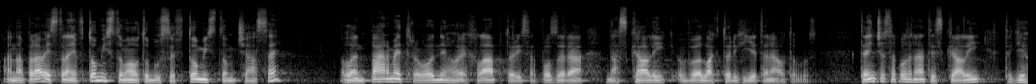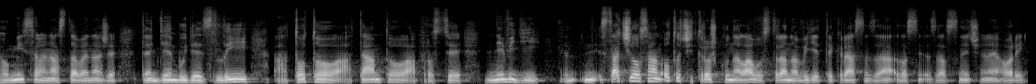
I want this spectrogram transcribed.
a na pravej strane v tom istom autobuse, v tom istom čase, len pár metrov od neho je chlap, ktorý sa pozera na skaly, vedľa ktorých ide ten autobus. Ten, čo sa pozrie na tie skaly, tak jeho mysel je nastavená, že ten deň bude zlý a toto a tamto a proste nevidí. Stačilo sa len otočiť trošku na ľavú stranu a vidieť tie krásne zasnečené hory.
